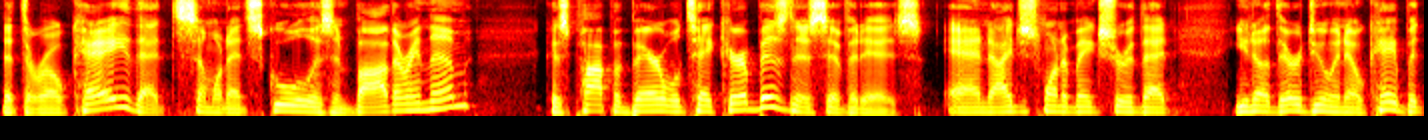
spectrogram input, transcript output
that they're okay, that someone at school isn't bothering them. Because Papa Bear will take care of business if it is. And I just want to make sure that, you know, they're doing okay. But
